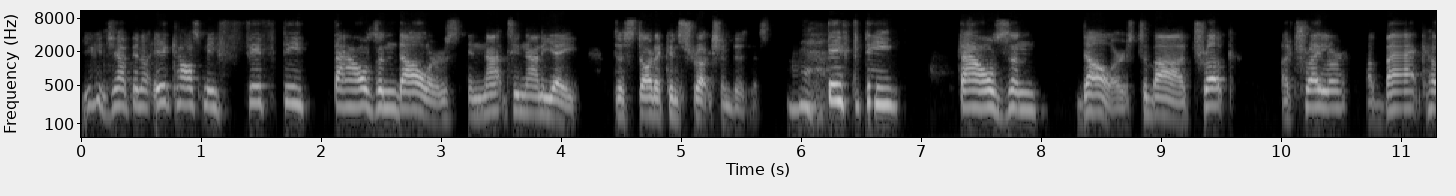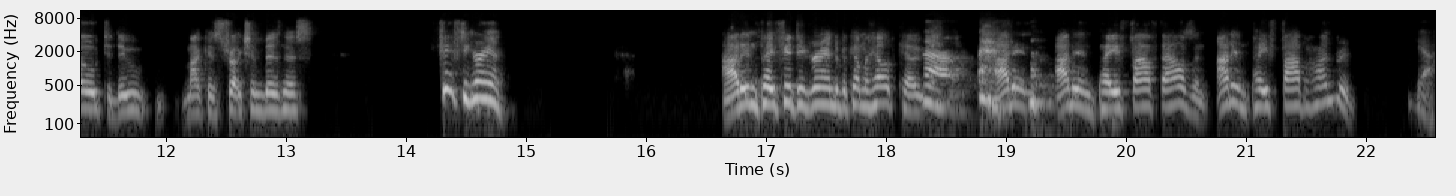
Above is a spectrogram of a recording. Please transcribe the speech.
You can jump in. It cost me $50,000 in 1998 to start a construction business. $50,000 to buy a truck, a trailer, a backhoe to do my construction business. 50 grand. I didn't pay 50 grand to become a health coach. No. I didn't I didn't pay 5,000. I didn't pay 500. Yeah.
